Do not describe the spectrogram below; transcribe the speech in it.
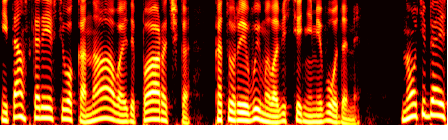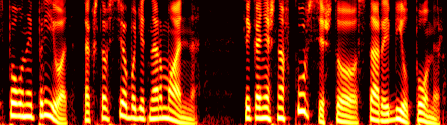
И там, скорее всего, канава или парочка, которые вымыла весенними водами. Но у тебя есть полный привод, так что все будет нормально. Ты, конечно, в курсе, что старый Билл помер?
